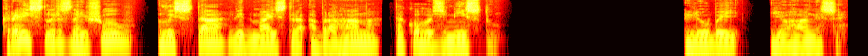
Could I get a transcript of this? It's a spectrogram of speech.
крейслер знайшов листа від майстра Абрагама такого змісту. Любий Йоганнесе,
